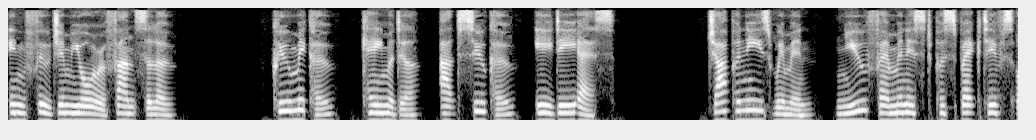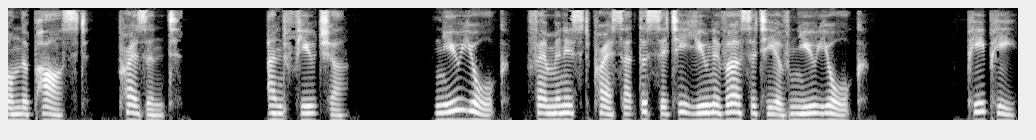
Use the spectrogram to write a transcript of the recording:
In Fujimura Fanselow. Kumiko, Kamada, Atsuko, eds. Japanese Women, New Feminist Perspectives on the Past, Present, and Future. New York, Feminist Press at the City University of New York. pp.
